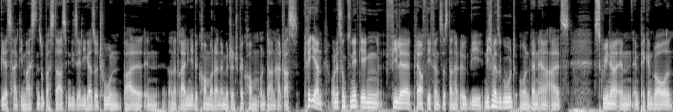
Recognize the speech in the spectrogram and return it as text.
wie das halt die meisten Superstars in dieser Liga so tun. Ball in der Dreilinie bekommen oder in der Midrange bekommen und dann halt was kreieren. Und es funktioniert gegen viele Playoff-Defenses dann halt irgendwie nicht mehr so gut. Und wenn er als Screener im, im Pick and Roll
